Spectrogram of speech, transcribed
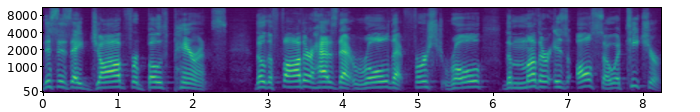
this is a job for both parents. Though the father has that role, that first role, the mother is also a teacher.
